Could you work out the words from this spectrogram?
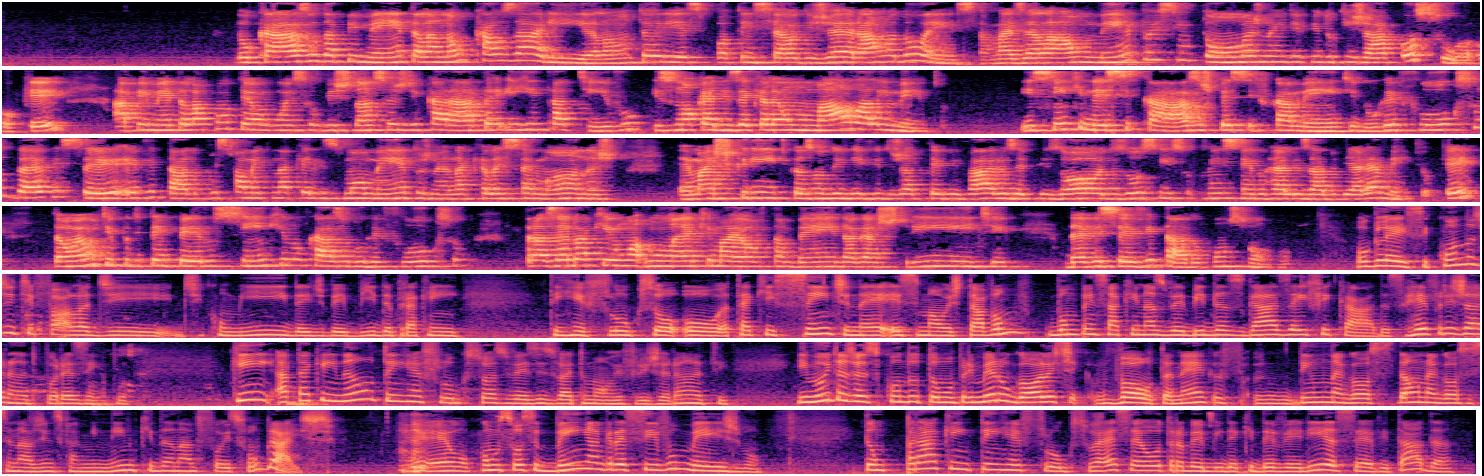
No caso da pimenta, ela não causaria, ela não teria esse potencial de gerar uma doença, mas ela aumenta os sintomas no indivíduo que já a possua, ok? A pimenta, ela contém algumas substâncias de caráter irritativo, isso não quer dizer que ela é um mau alimento, e sim que nesse caso, especificamente do refluxo, deve ser evitado, principalmente naqueles momentos, né, naquelas semanas é, mais críticas, onde o indivíduo já teve vários episódios, ou se isso vem sendo realizado diariamente, ok? Então, é um tipo de tempero, sim, que no caso do refluxo, trazendo aqui um, um leque maior também da gastrite, deve ser evitado o consumo. Ô Gleice, quando a gente fala de, de comida e de bebida para quem tem refluxo ou, ou, até que sente né, esse mal-estar, vamos, vamos pensar aqui nas bebidas gaseificadas. Refrigerante, por exemplo. Quem, até quem não tem refluxo, às vezes vai tomar um refrigerante e muitas vezes, quando toma o primeiro gole, volta, né? Tem um negócio, dá um negócio assim na gente, fala, menino, que danado foi isso? Foi o gás. É, é como se fosse bem agressivo mesmo. Então, para quem tem refluxo, essa é outra bebida que deveria ser evitada?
